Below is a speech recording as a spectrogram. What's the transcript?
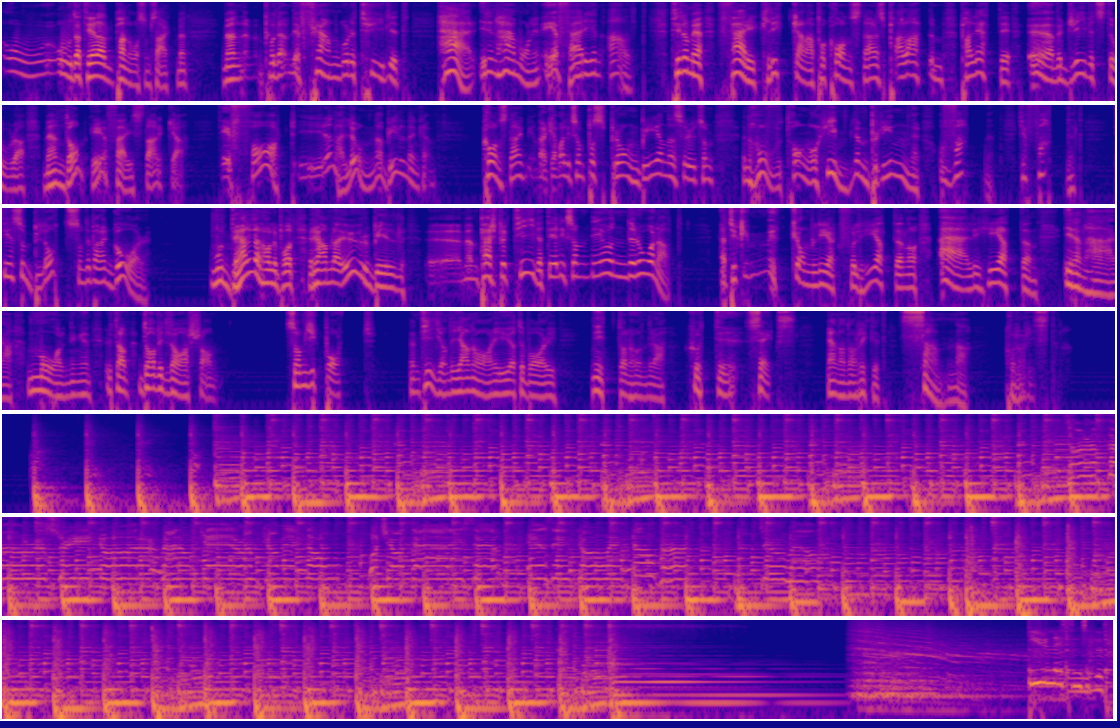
odaterad panå som sagt. Men, men på den, det framgår det tydligt. Här, i den här målningen, är färgen allt. Till och med färgklickarna på konstnärens palat, palett är överdrivet stora, men de är färgstarka. Det är fart i den här lugna bilden. Konstnären verkar vara liksom på språngbenen, ser ut som en hovtång och himlen brinner och vattnet. Ja, vattnet, det är så blått som det bara går. Modellen håller på att ramla ur bild, eh, men perspektivet det är liksom det är underordnat. Jag tycker mycket om lekfullheten och ärligheten i den här målningen utav David Larsson som gick bort den 10 januari i Göteborg 1976. En av de riktigt sanna koloristerna.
